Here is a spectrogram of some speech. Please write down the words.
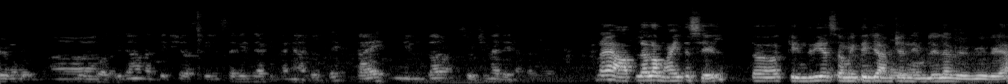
अं, विधान अध्यक्ष असतील सगळे त्या ठिकाणी आले होते. काय नेमका सूचना देण्यात आल्या? नाही आपल्याला माहीत असेल तर केंद्रीय समिती ज्या आमच्या नेमलेल्या वेगवेगळ्या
